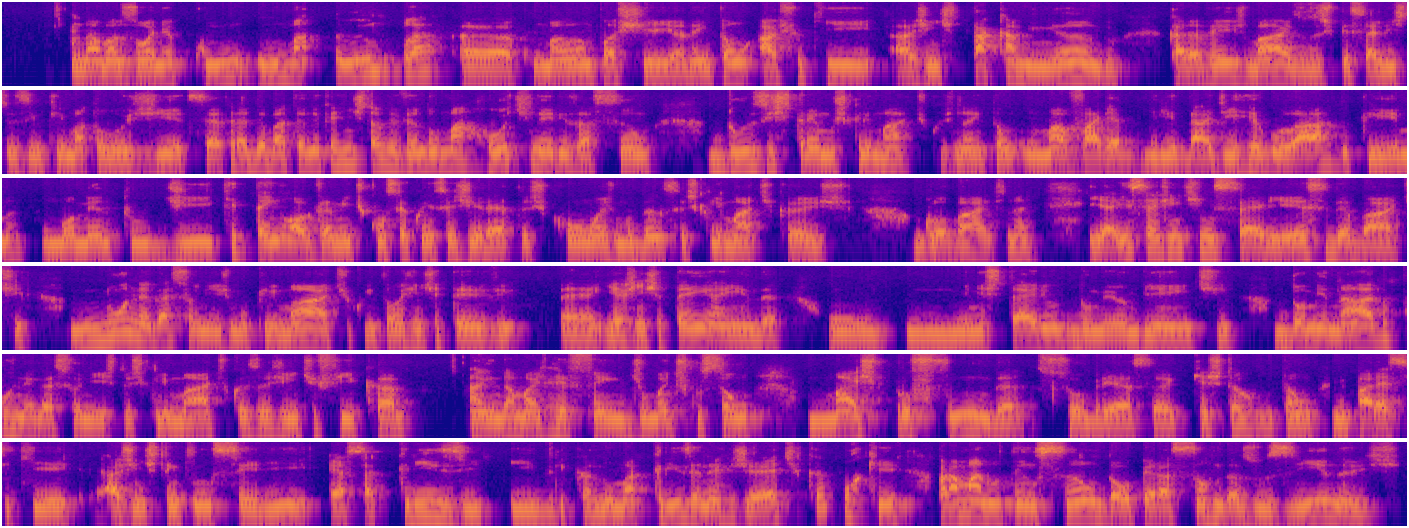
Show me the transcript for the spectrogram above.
na Amazônia, com uma ampla, uh, com uma ampla cheia. Né? Então, acho que a gente está caminhando cada vez mais, os especialistas em climatologia, etc., debatendo que a gente está vivendo uma rotineirização dos extremos climáticos, né? Então, uma variabilidade irregular do clima, um momento de que tem, obviamente, consequências diretas com as mudanças climáticas globais, né? E aí, se a gente insere esse debate no negacionismo climático, então a gente teve é, e a gente tem ainda um, um, Ministério do Meio Ambiente dominado por negacionistas climáticos, a gente fica ainda mais refém de uma discussão mais profunda sobre essa questão. Então, me parece que a gente tem que inserir essa crise hídrica numa crise energética, porque para a manutenção da operação das usinas,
